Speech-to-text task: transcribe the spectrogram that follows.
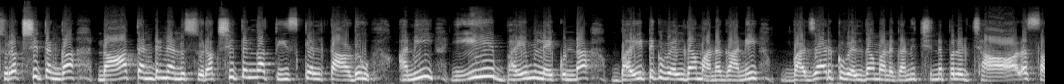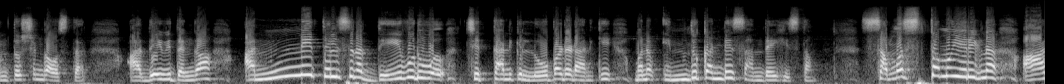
సురక్షితంగా నా తండ్రి నన్ను సురక్షితంగా తీసుకెళ్తాడు అని ఏ భయం లేకుండా బయటకు వెళ్దాం అనగానే బజార్కు వెళ్దాం అనగానే చిన్నపిల్లలు చాలా సంతోషంగా వస్తారు. అదేవిధంగా అన్నీ తెలిసిన దేవుడు చిత్తానికి లోబడడానికి మనం ఎందుకంటే సందేహిస్తాం. సమస్తము ఎరిగిన ఆ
